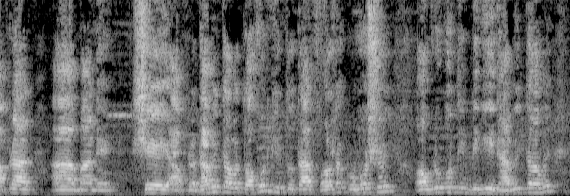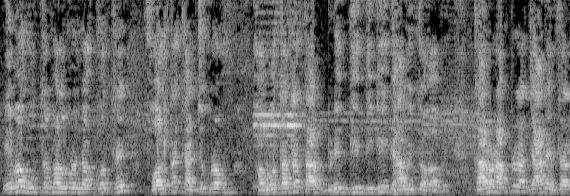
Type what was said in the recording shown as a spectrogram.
আপনার মানে সে আপনার ধাবিত হবে, তখন কিন্তু তার ফলটা ক্রমশই অগ্রগতির দিকেই ধাবিত হবে এবং উত্তর ফাল্গুনি নক্ষত্রে ফলটা কার্যক্রম ক্ষমতাটা তার বৃদ্ধির দিকেই ধাবিত হবে। কারণ আপনারা জানেন, তার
